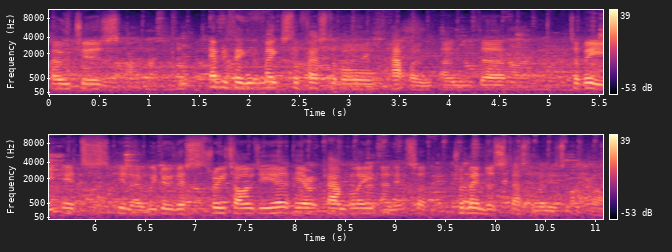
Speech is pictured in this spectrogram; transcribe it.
coaches, and everything that makes the festival happen. And uh, to me, it's you know we do this three times a year here at Camberley, and it's a tremendous testimony to the club.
